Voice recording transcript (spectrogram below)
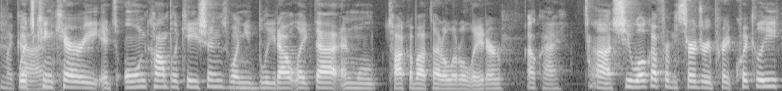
my which can carry its own complications when you bleed out like that. And we'll talk about that a little later. Okay. Uh, she woke up from surgery pretty quickly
